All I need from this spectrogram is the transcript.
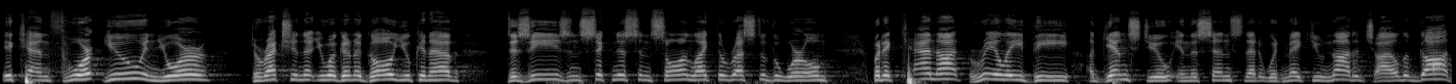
It can thwart you in your direction that you are going to go. You can have disease and sickness and so on, like the rest of the world, but it cannot really be against you in the sense that it would make you not a child of God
